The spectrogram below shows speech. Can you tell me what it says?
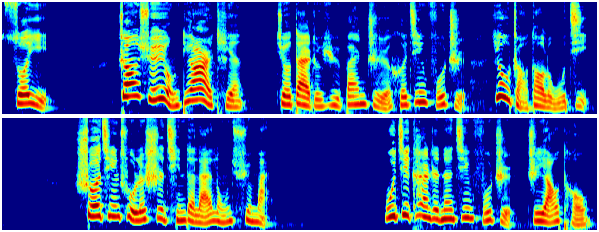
所以张学勇第二天就带着玉扳指和金符纸又找到了无忌，说清楚了事情的来龙去脉。无忌看着那金符纸直摇头，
